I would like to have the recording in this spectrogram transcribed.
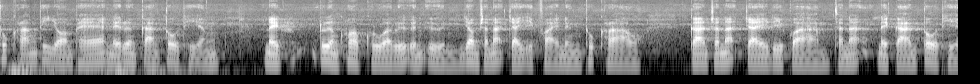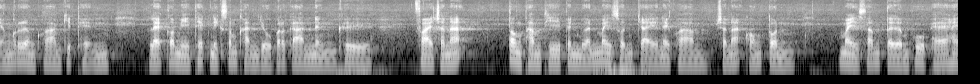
ทุกครั้งที่ยอมแพ้ในเรื่องการโต้เถียง ในเรื่องครอบครัวหรืออื่นๆ ย่อมชนะใจอีกฝ่ายหนึ่งทุกคราว การชนะใจดีกว่า ชนะในการโต้เถียงเรื่องความคิดเห็น และก็มีเทคนิคสำคัญอยู่ประการหนึ่งคือ ฝ่ายชนะต้องทำทีเป็นเหมือนไม่สนใจในความชนะของตน ไม่ซ้ำเติมผู้แพ้ให้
